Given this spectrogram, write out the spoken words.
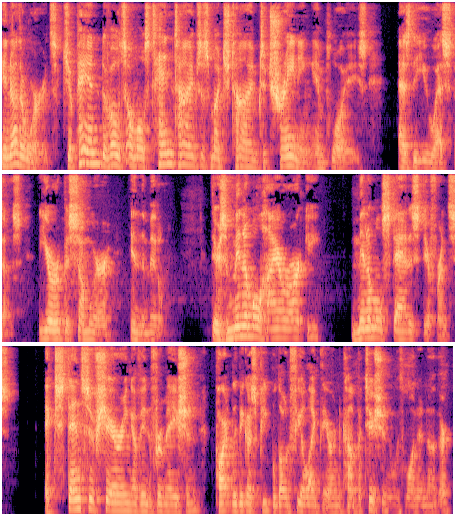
In other words, Japan devotes almost 10 times as much time to training employees as the US does. Europe is somewhere in the middle. There's minimal hierarchy, minimal status difference, extensive sharing of information, partly because people don't feel like they're in competition with one another.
